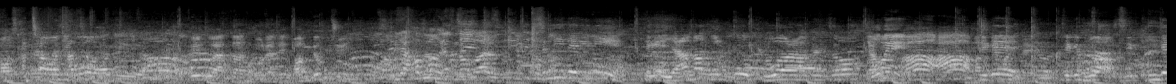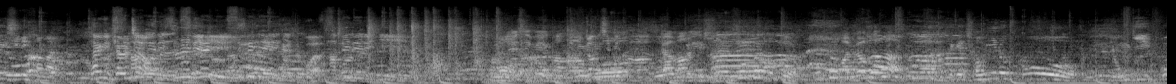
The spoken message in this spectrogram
어 4차원이고 그리고 약간 뭐라 해야 돼? 완벽주의. 그냥 한 방에 들어가 슬리데린이 되게 야망 있고 교활하면서 연애. 아, 아, 맞네, 되게 맞네. 되게 뭐야 되게 경쟁심이 강한 자기 결정. 스리데리. 스리데리. 스리데리 될 거야. 스리데린이 경쟁심이 강하고 강하고 야망이 있고 뽀뽀뽀뽀 완벽하고 되게 정의롭고 용기 있고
